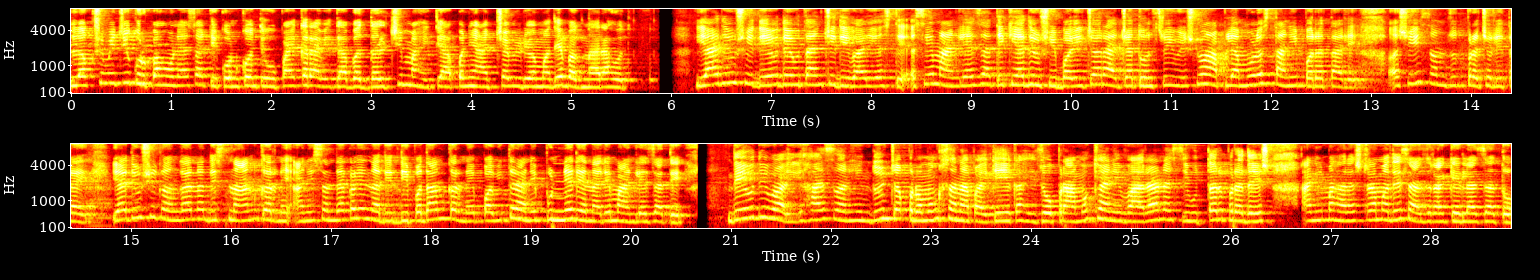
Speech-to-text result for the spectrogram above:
लक्ष्मीची कृपा होण्यासाठी कोणकोणते उपाय करावे त्याबद्दलची माहिती आपण या आजच्या व्हिडिओमध्ये बघणार आहोत. या दिवशी देवदेवतांची दिवाळी असते असे मानले जाते की या दिवशी बळीच्या राज्यातून श्री विष्णू आपल्या मूळ स्थानी परत आले अशी समजूत प्रचलित आहे. या दिवशी गंगा नदीत स्नान करणे आणि संध्याकाळी नदीत दीपदान करणे पवित्र आणि पुण्य देणारे मानले जाते. देव दिवाळी हा सण हिंदूंच्या प्रमुख सणापैकी एक आहे जो प्रामुख्याने वाराणसी उत्तर प्रदेश आणि महाराष्ट्रामध्ये साजरा केला जातो.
